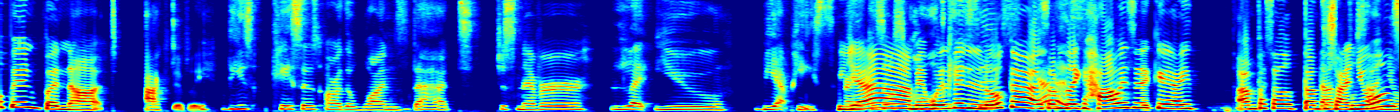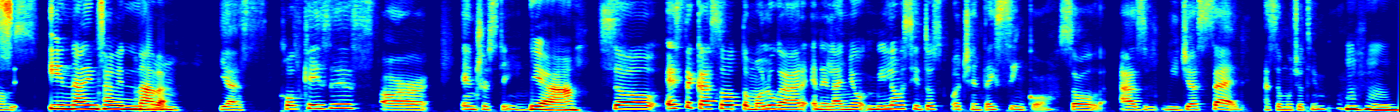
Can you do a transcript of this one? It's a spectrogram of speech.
open, but not actively. these cases are the ones that just never let you be at peace. right? Yeah, me vuelven cases- loca. So I'm yes, like, how is it que hay, han pasado tantos, tantos años, años. y nadie sabe nada? Mhm. Yes, cold cases are interesting. Yeah. So, este caso tomó lugar en el año 1985. So, as we just said, hace mucho tiempo. hmm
